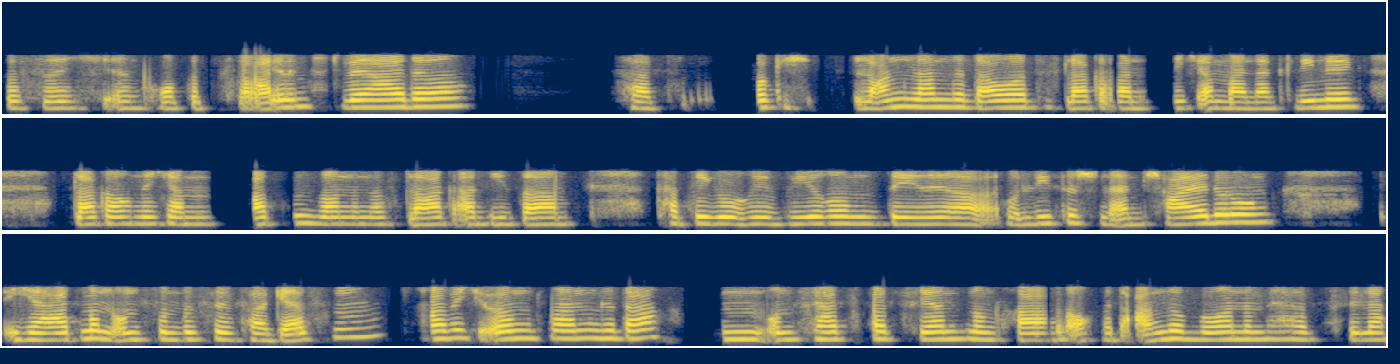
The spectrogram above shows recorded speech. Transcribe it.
dass ich in Gruppe 2 impft werde. Es hat wirklich lang, lang gedauert. Es lag aber nicht an meiner Klinik, es lag auch nicht am Arzt, sondern es lag an dieser Kategorisierung der politischen Entscheidung. Hier hat man uns so ein bisschen vergessen, habe ich irgendwann gedacht uns Herzpatienten und gerade auch mit angeborenem Herzfehler,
